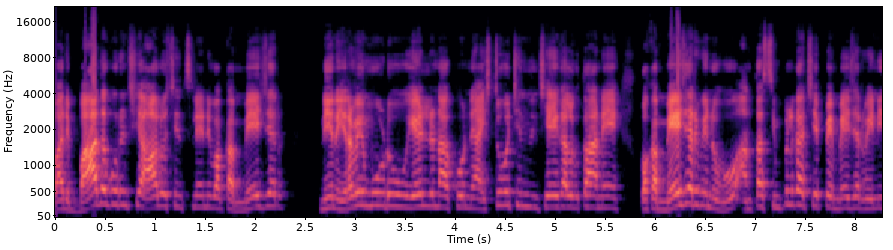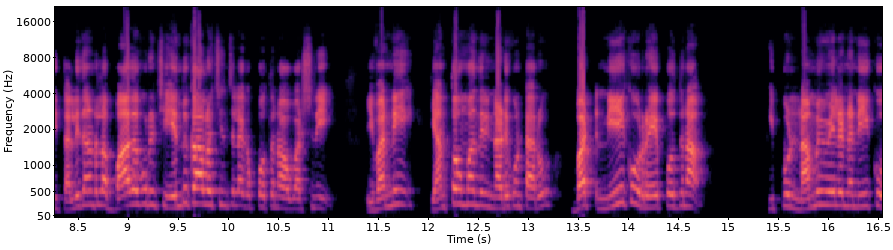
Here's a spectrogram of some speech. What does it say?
వారి బాధ గురించి ఆలోచించలేని ఒక మేజర్ నేను ఇరవై మూడు ఏళ్ళు నాకు నా ఇష్టం వచ్చింది నేను చేయగలుగుతా అనే ఒక మేజర్వి నువ్వు అంత సింపుల్గా చెప్పే మేజర్వి నీ తల్లిదండ్రుల బాధ గురించి ఎందుకు ఆలోచించలేకపోతున్నావు వర్షిని ఇవన్నీ ఎంతో మందిని నడుకుంటారు బట్ నీకు రేపొద్దున ఇప్పుడు నమ్మి వెళ్ళిన నీకు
